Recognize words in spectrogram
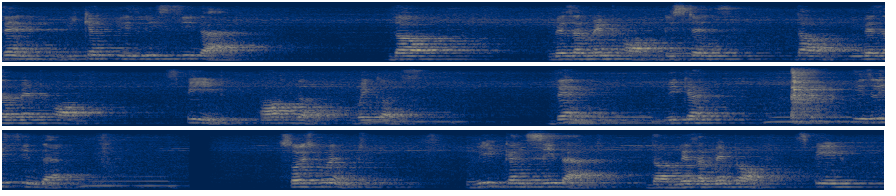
then we can easily see that the measurement of distance the measurement of speed of the vehicles then we can easily see that. So student we can see that the measurement of speed,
